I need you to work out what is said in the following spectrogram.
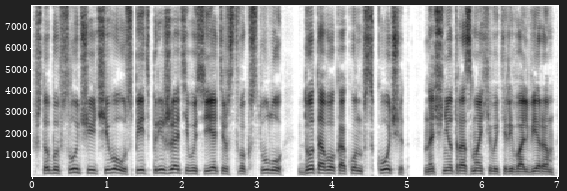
чтобы в случае чего успеть прижать его сиятельство к стулу до того, как он вскочит, начнет размахивать револьвером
